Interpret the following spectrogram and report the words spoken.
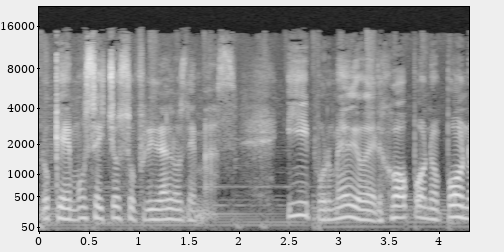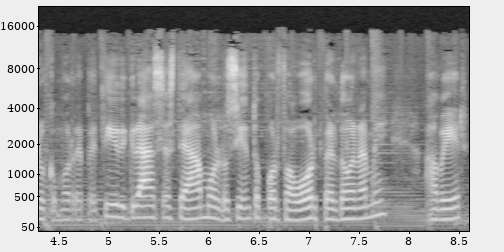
lo que hemos hecho sufrir a los demás. Y por medio del Hoponopono, como repetir, gracias, te amo, lo siento, por favor, perdóname. A ver,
